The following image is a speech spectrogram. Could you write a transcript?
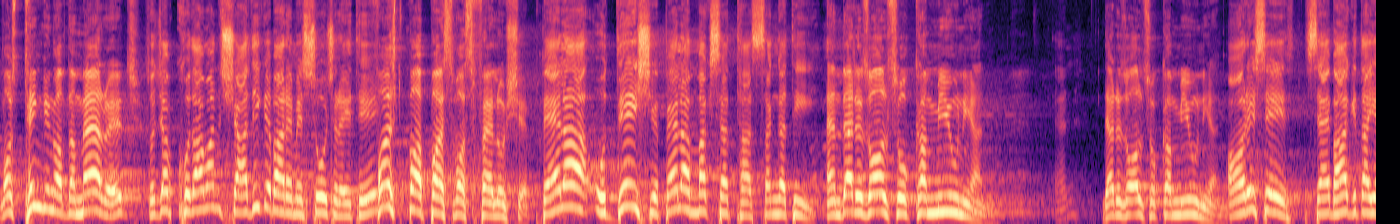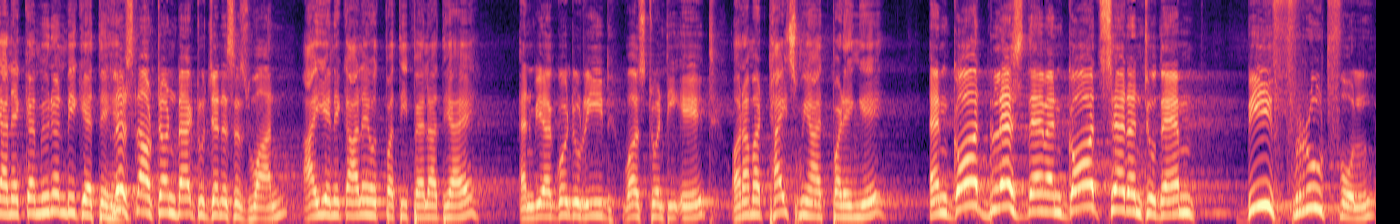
was thinking of the marriage, तो जब खुदावन शादी के बारे में सोच रहे थे first purpose was fellowship, पहला उद्देश्य पहला मकसद था संगति। And that is also communion. That is also communion. और इसे सहभागिता यानी कम्युनियन भी कहते हैं। Let's now turn back to Genesis 1, आइए निकालें उत्पत्ति पहला अध्याय। And we are going to read verse 28. और हम 28वीं आयत पढ़ेंगे And God blessed them, and God said unto them, Be fruitful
